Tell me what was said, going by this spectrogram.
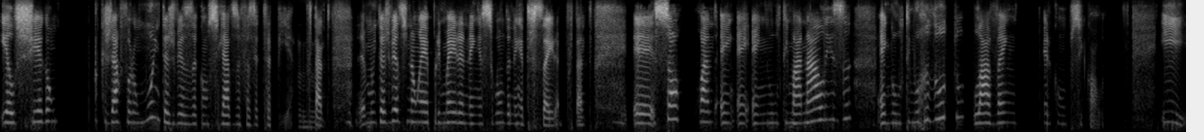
eles chegam porque já foram muitas vezes aconselhados a fazer terapia. Uhum. Portanto, muitas vezes não é a primeira, nem a segunda, nem a terceira. Portanto, é só quando, em, em, em última análise, em último reduto, lá vem ter com o psicólogo. E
